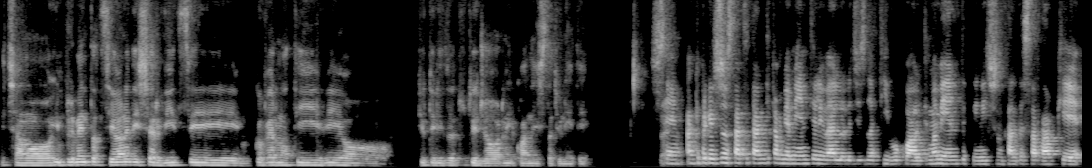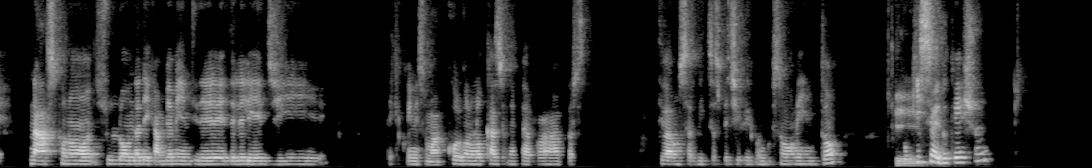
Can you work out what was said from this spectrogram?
diciamo, implementazione di servizi governativi o che utilizzo tutti i giorni qua negli Stati Uniti. Sì, anche perché ci sono stati tanti cambiamenti a livello legislativo qua ultimamente, quindi ci sono tante startup che nascono sull'onda dei cambiamenti de- delle leggi e che quindi insomma colgono l'occasione per, per attivare un servizio specifico in questo momento. E... Pochissima education,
